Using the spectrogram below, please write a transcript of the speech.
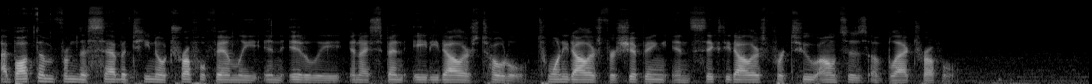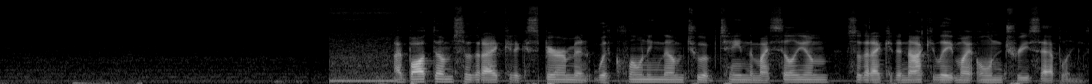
I bought them from the Sabatino truffle family in Italy and I spent $80 total, $20 for shipping and $60 for 2 ounces of black truffle. I bought them so that I could experiment with cloning them to obtain the mycelium so that I could inoculate my own tree saplings.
